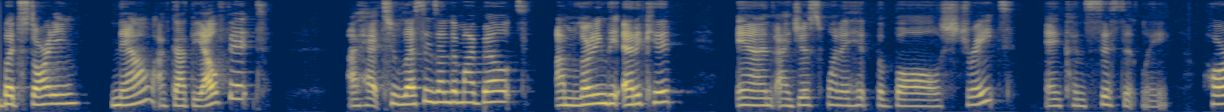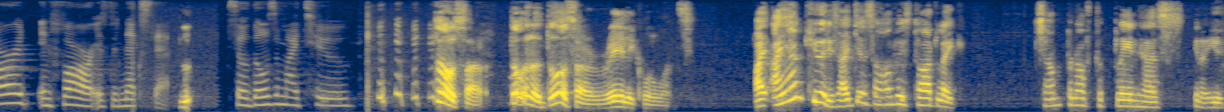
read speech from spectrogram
But starting now, I've got the outfit. I had two lessons under my belt. I'm learning the etiquette, and I just want to hit the ball straight and consistently. Hard and far is the next step. So those are my two Those are those are, those are really cool ones. I, I am curious. I just always thought like jumping off the plane has you know you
